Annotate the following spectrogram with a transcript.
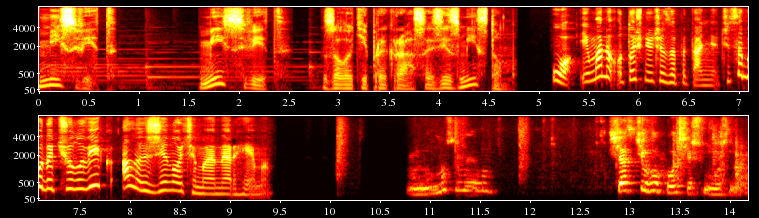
Мій світ. Мій світ. Золоті прикраси зі змістом. О, і в мене уточнююче запитання: чи це буде чоловік, але з жіночими енергіями? Ну, можливо. Зараз чого хочеш можна.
